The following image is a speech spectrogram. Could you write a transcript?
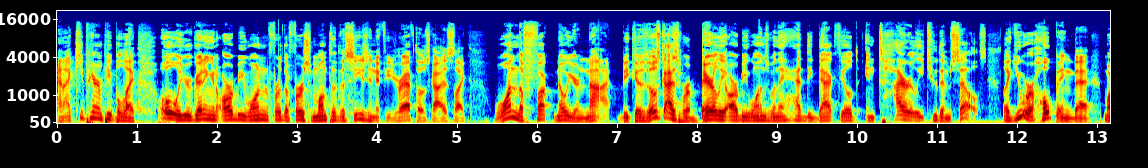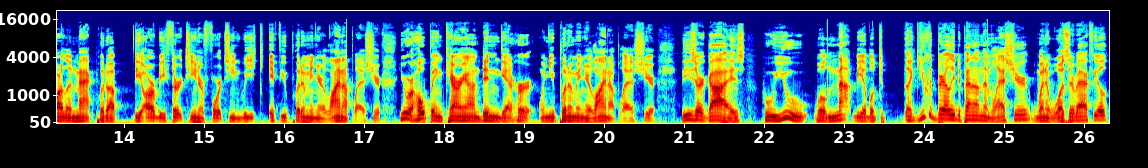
And I keep hearing people like, oh, you're getting an RB1 for the first month of the season if you draft those guys. Like, one, the fuck no, you're not, because those guys were barely RB1s when they had the backfield entirely to themselves. Like you were hoping that Marlon Mack put up the RB 13 or 14 week if you put him in your lineup last year. You were hoping Kerryon didn't get hurt when you put him in your lineup last year. These are guys who you will not be able to like you could barely depend on them last year when it was their backfield.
